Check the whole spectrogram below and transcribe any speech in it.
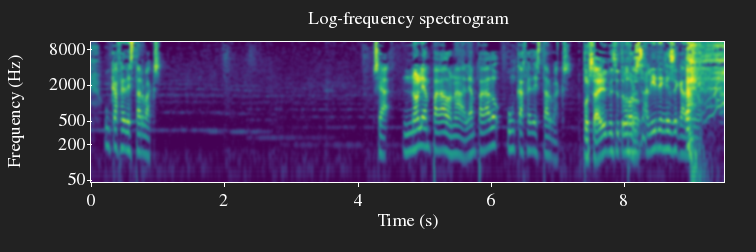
Un café de Starbucks. O sea, no le han pagado nada, le han pagado un café de Starbucks Pues ahí en ese trozo. por salir en ese.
